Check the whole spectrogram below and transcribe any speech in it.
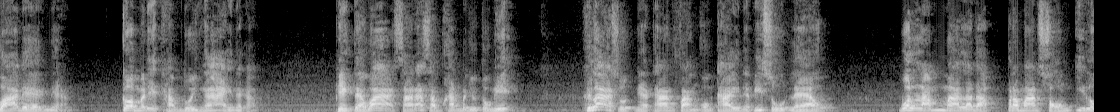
ว้าแดงเนี่ย ก็ไม่ได้ทำโดยง่ายนะครับ เพียงแต่ว่าสาระสำคัญมาอยู่ตรงนี้ คือล่าสุดเนี่ยทางฝั่งของไทยเนี่ยพิสูจน์แล้ว ว่าล้ำมาระดับประมาณ 2 กิโล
